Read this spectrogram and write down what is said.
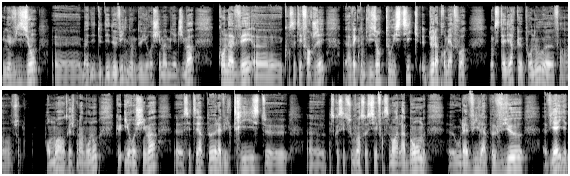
une vision euh, bah, des, deux villes, donc de Hiroshima, Miyajima, qu'on avait, euh, qu'on s'était forgé avec notre vision touristique de la première fois. Donc c'est-à-dire que pour nous, euh, enfin pour moi, en tout cas je parle à mon nom, que Hiroshima, c'était un peu la ville triste. Parce que c'est souvent associé forcément à la bombe, ou la ville un peu vieux, vieille,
